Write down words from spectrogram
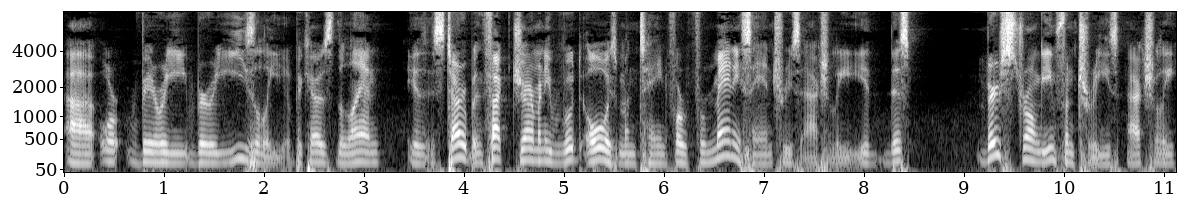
uh, or very very easily because the land is, is, terrible. In fact germany would always maintain for for many centuries actually it, this very strong infantry is actually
